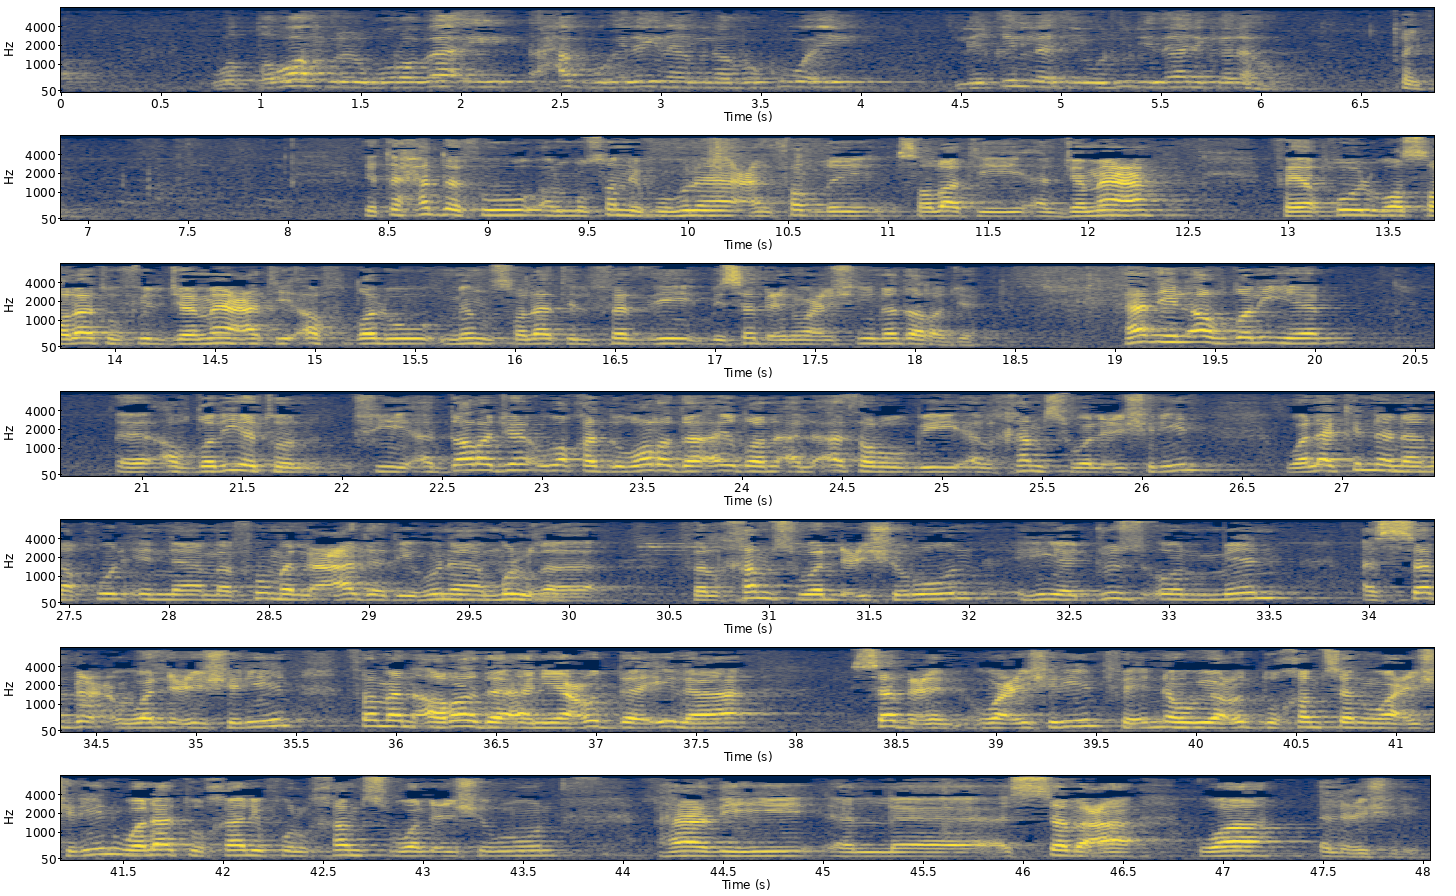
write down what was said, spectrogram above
والطواف للغرباء أحب إلينا من الركوع لقلة وجود ذلك لهم. طيب. يتحدث المصنف هنا عن فضل صلاة الجماعة فيقول والصلاة في الجماعة أفضل من صلاة الفذ بسبع وعشرين درجة. هذه الأفضلية أفضلية في الدرجة وقد ورد أيضا الأثر بالخمس والعشرين ولكننا نقول إن مفهوم العدد هنا ملغى. فالخمس والعشرون هي جزء من السبع والعشرين فمن أراد أن يعد إلى سبع وعشرين فإنه يعد خمسا وعشرين ولا تخالف الخمس والعشرون هذه السبعة والعشرين.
